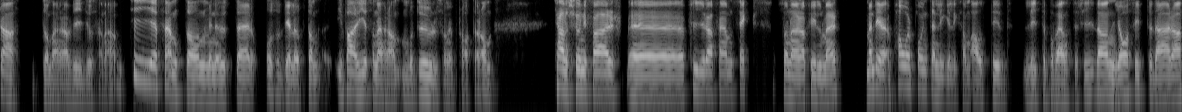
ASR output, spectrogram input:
korta de här videosarna 10-15 minuter och så dela upp dem i varje sån här modul som vi pratar om. Kanske ungefär eh, 4, 5, 6 sådana här filmer. Men det, powerpointen ligger liksom alltid lite på vänstersidan. Jag sitter där.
